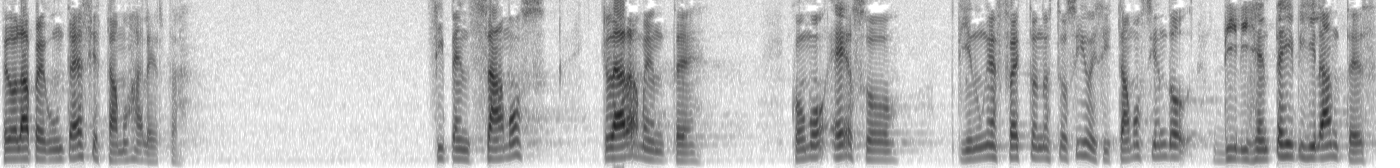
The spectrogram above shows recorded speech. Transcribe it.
Pero la pregunta es si estamos alerta. Si pensamos claramente cómo eso tiene un efecto en nuestros hijos y si estamos siendo diligentes y vigilantes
